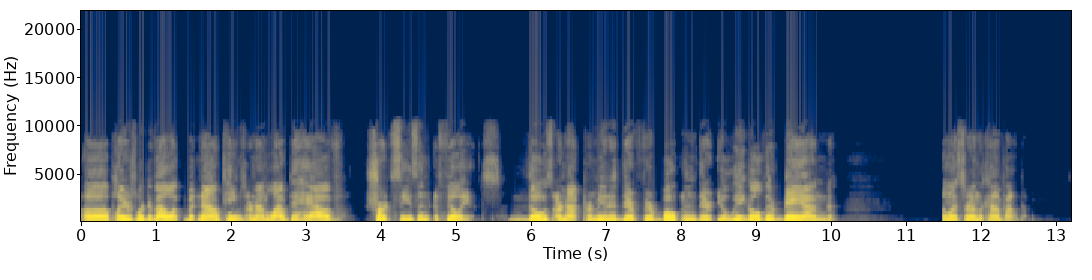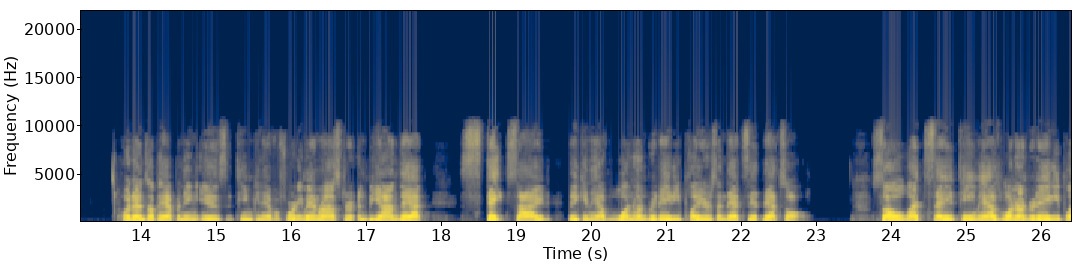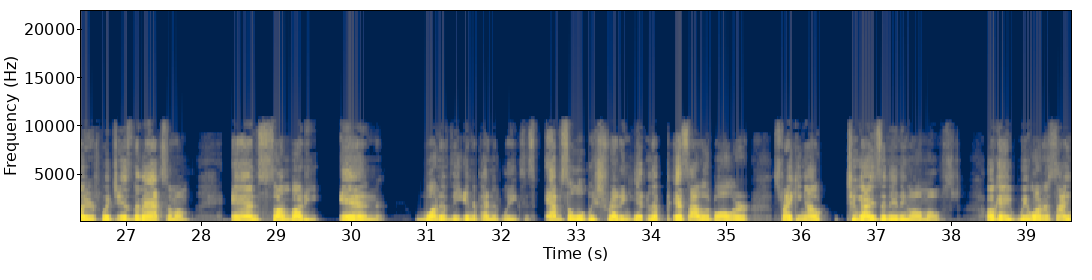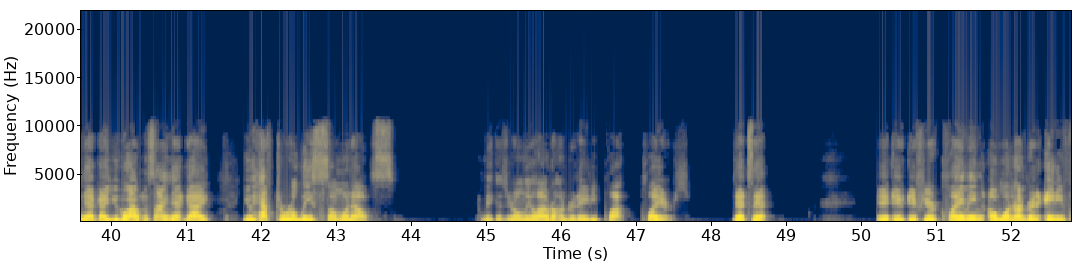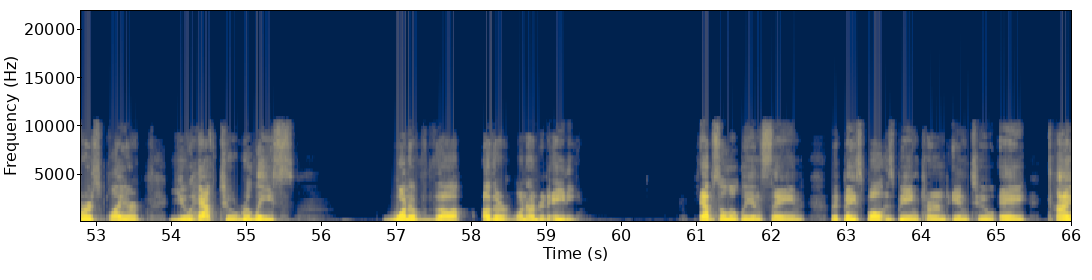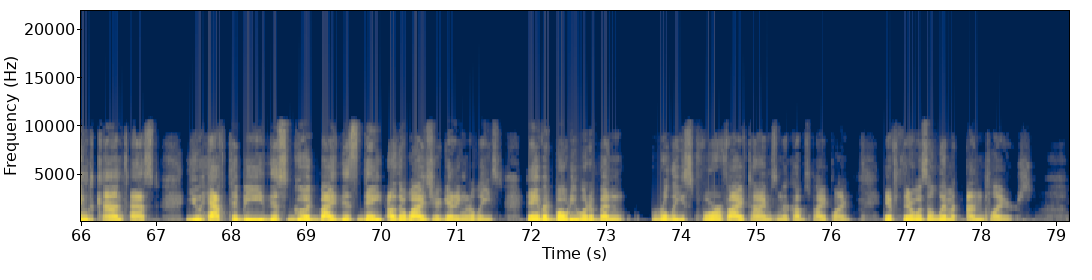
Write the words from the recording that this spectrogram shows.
uh, players would develop, but now teams are not allowed to have short season affiliates. Those are not permitted. They're verboten. They're illegal. They're banned unless they're on the compound. What ends up happening is a team can have a 40 man roster, and beyond that, stateside, they can have 180 players, and that's it. That's all. So let's say a team has 180 players, which is the maximum, and somebody in one of the independent leagues is absolutely shredding, hitting the piss out of the ball, or striking out two guys an inning almost. Okay, we want to sign that guy. You go out and sign that guy, you have to release someone else because you're only allowed 180 plot players. That's it. If you're claiming a 181st player, you have to release one of the other 180 absolutely insane that baseball is being turned into a timed contest. You have to be this good by this date, otherwise, you're getting released. David Bote would have been released four or five times in the Cubs pipeline if there was a limit on players.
